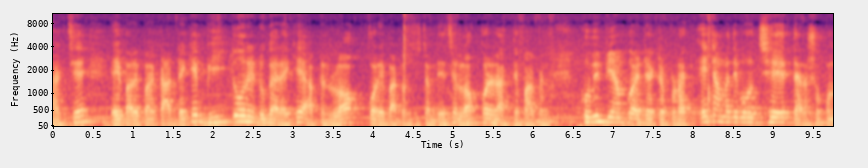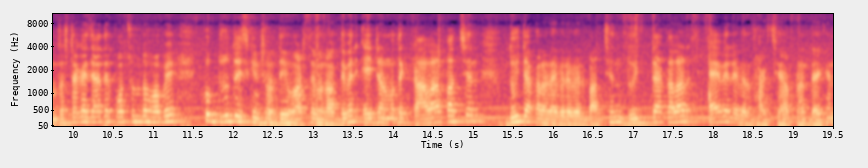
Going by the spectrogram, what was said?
থাকছে। এবার এবার কার্ড রেখে ভিতরে ঢুকা রেখে আপনার লক করে বাটন সিস্টেম দিয়েছে, লক করে রাখতে পারবেন। খুবই প্রিয়াম কোয়ালিটি একটা প্রোডাক্ট এটা আমরা দেবো হচ্ছে তেরোশো পঞ্চাশ টাকায়। যাদের পছন্দ হবে, খুব দ্রুত স্ক্রিনশট দিয়ে হোয়াটসঅ্যাপে নক দেবেন। এইটার মধ্যে কালার পাচ্ছেন, দুইটা কালার অ্যাভেলেবেল পাচ্ছেন, দুইটা কালার অ্যাভেলেবেল থাকছে আপনার। দেখেন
